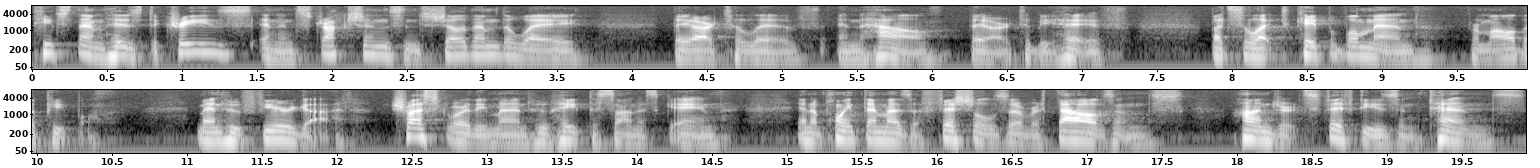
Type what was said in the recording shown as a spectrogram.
Teach them his decrees and instructions and show them the way they are to live and how they are to behave. But select capable men from all the people, men who fear God, trustworthy men who hate dishonest gain, and appoint them as officials over thousands, hundreds, fifties, and tens.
